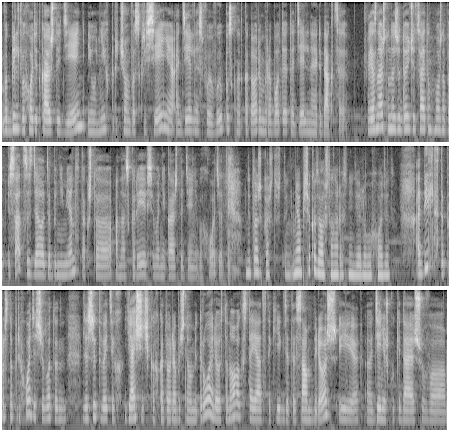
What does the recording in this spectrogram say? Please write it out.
Вот Бильд выходит каждый день, и у них, причем в воскресенье, отдельный свой выпуск, над которым работает отдельная редакция. Я знаю, что на Süddeutsche Zeitung можно подписаться, сделать абонемент, так что она, скорее всего, не каждый день выходит. Мне тоже кажется, что... Мне вообще казалось, что она раз в неделю выходит. А бильд ты просто приходишь, и вот он лежит в этих ящичках, которые обычно у метро или установок стоят, такие, где ты сам берешь и э, денежку кидаешь в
